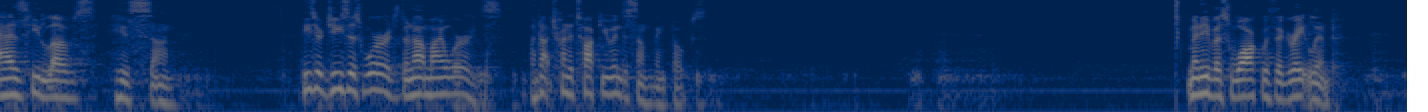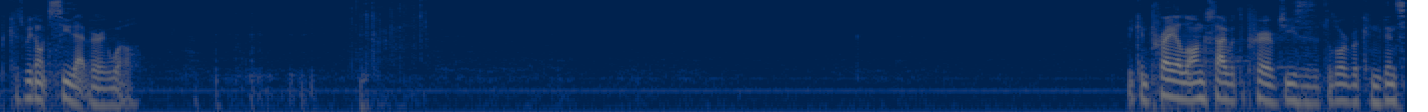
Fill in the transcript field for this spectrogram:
as He loves His Son. These are Jesus' words, they're not my words. I'm not trying to talk you into something, folks. Many of us walk with a great limp because we don't see that very well. We can pray alongside with the prayer of Jesus that the Lord will convince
